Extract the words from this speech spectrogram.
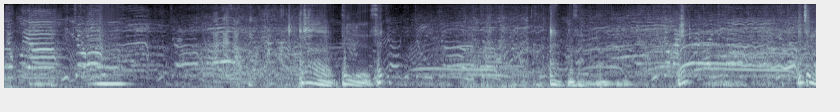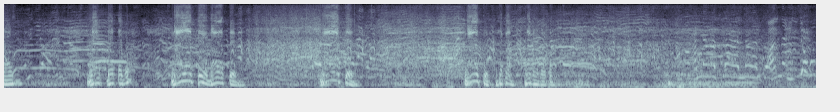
이쪽도요. 이쪽. 하나, 둘, 셋. 아, 인사. 네? 이쪽 나와. 나, 나왔다고? 나왔대요, 나왔대. 나왔대. 나왔대. 봐봐, 봐봐, 봐봐. 안 나왔어요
